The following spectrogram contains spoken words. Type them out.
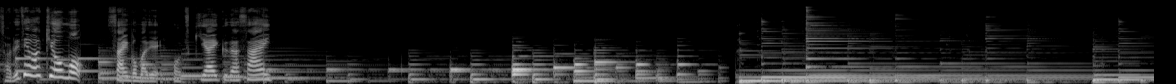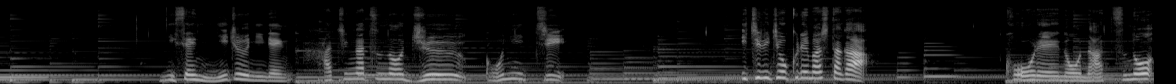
それでは今日も最後までお付き合いください。2022年8月の15日1日遅れましたが恒例の夏の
